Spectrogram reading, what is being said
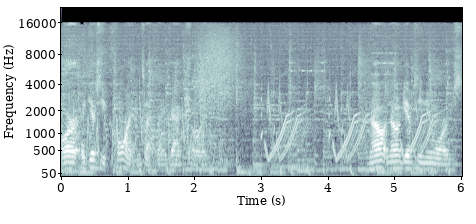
Or it gives you coins, I think, actually. No, no, it gives you new orbs.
